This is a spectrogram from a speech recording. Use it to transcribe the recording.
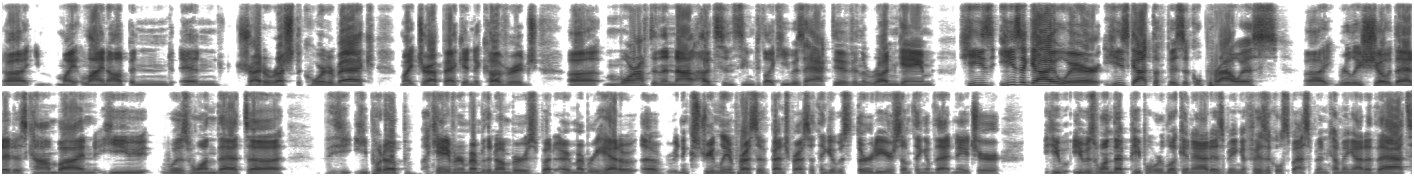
Uh, might line up and and try to rush the quarterback. Might drop back into coverage. Uh, more often than not, Hudson seemed like he was active in the run game. He's he's a guy where he's got the physical prowess uh, really showed that at his combine. He was one that uh, he, he put up I can't even remember the numbers, but I remember he had a, a, an extremely impressive bench press. I think it was 30 or something of that nature. He he was one that people were looking at as being a physical specimen coming out of that,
